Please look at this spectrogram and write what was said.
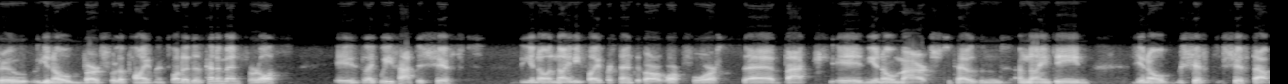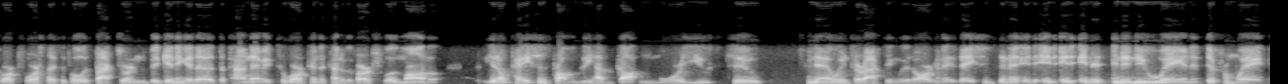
through, you know, virtual appointments. What it has kind of meant for us is like we've had to shift you know, 95% of our workforce uh, back in, you know, March 2019 you know, shift shift that workforce, I suppose, back during the beginning of the, the pandemic to work in a kind of a virtual model. You know, patients probably have gotten more used to now interacting with organizations in a, in, in, in, a, in a new way, in a different way.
